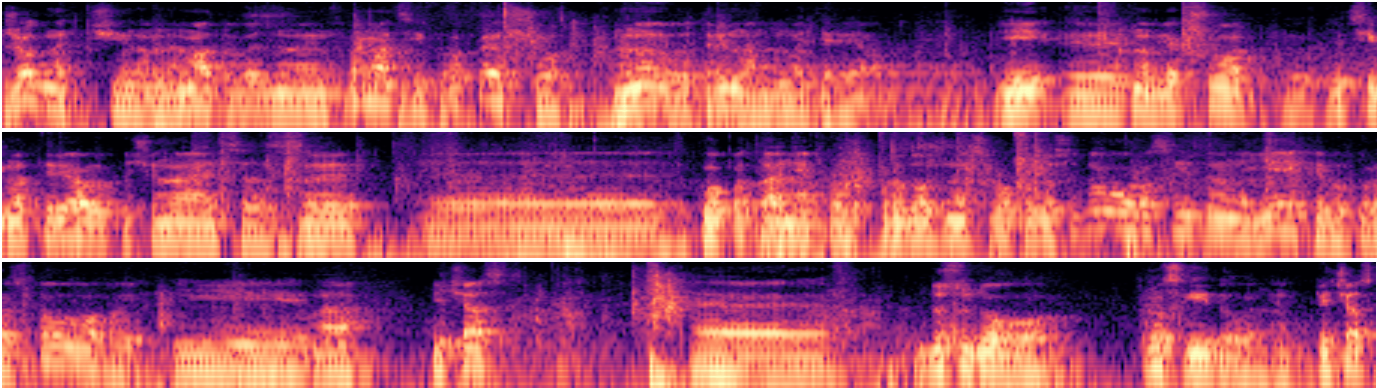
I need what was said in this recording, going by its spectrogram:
жодних чином нема доведеної інформації про те, що мною отримані матеріали. І е, ну, якщо ці матеріали починаються з е, клопотання про продовження строку досудового розслідування, я їх і використовував і на, під час е, досудового розслідування, під час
